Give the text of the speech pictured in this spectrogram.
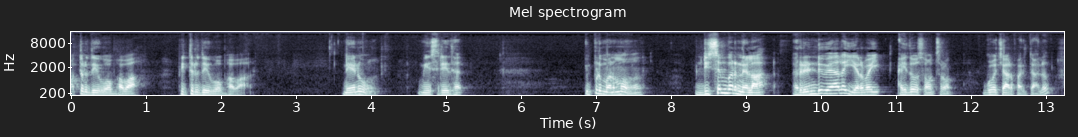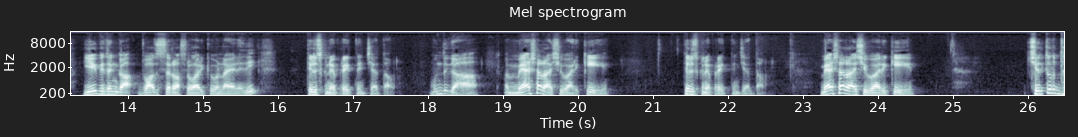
మాతృదేవో భవ పితృదేవో భవ. నేను మీ శ్రీధర్. ఇప్పుడు మనము డిసెంబర్ నెల రెండు వేల ఇరవై ఐదో సంవత్సరం గోచార ఫలితాలు ఏ విధంగా ద్వాదశ రాశుల వారికి ఉన్నాయనేది తెలుసుకునే ప్రయత్నం చేద్దాం. ముందుగా మేషరాశి వారికి తెలుసుకునే ప్రయత్నం చేద్దాం. మేషరాశి వారికి చతుర్థ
